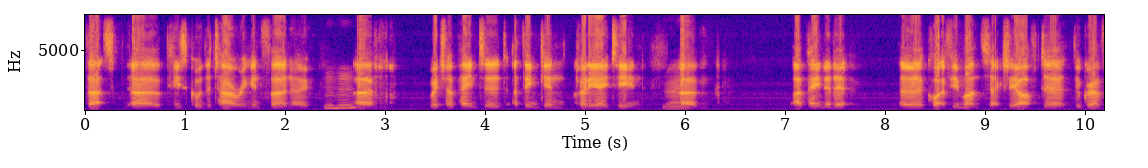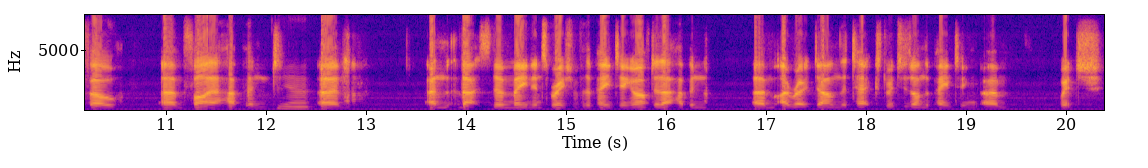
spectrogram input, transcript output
that's a piece called The Towering Inferno, Mm-hmm. um, which I painted, I think, in 2018. right. Um, I painted it uh, quite a few months actually after the Grenfell um, fire happened, yeah. um, and that's the main inspiration for the painting. After that happened, um, I wrote down the text which is on the painting, um, which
